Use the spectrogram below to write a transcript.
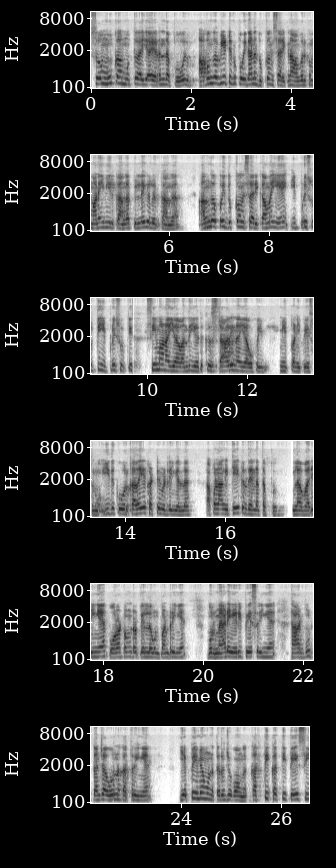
சோ மூக்கா முத்து ஐயா இறந்தப்போ அவங்க வீட்டுக்கு போய் தானே துக்கம் விசாரிக்கணும். அவருக்கு மனைவி இருக்காங்க பிள்ளைகள் இருக்காங்க. அங்க போய் துக்கம் விசாரிக்காம ஏன் இப்படி சுத்தி இப்படி சுத்தி சீமான் ஐயா வந்து எதுக்கு ஸ்டாலின் ஐயாவை போய் மீட் பண்ணி பேசணும்? இதுக்கு ஒரு கதையை கட்டு விடுறீங்கல்ல. அப்ப நாங்க கேக்குறது என்ன தப்பு? இல்ல வரீங்க போராட்டம்ன்ற பேர்ல ஒன்று பண்றீங்க. ஒரு மேடை ஏறி பேசுறீங்க. தாட்பூட் தஞ்சாவூர்னு கத்துறீங்க. எப்பயுமே ஒண்ணு தெரிஞ்சுக்கோங்க. கத்தி கத்தி பேசி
